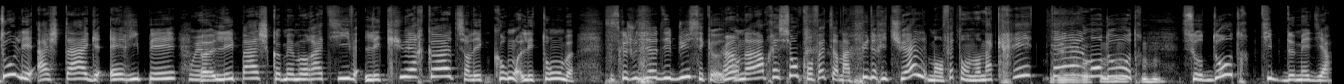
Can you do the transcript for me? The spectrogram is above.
Tous les hashtags RIP, euh, les pages commémoratives, les QR codes sur les, con- les tombes. C'est ce que je vous disais au début, c'est qu'on a l'impression qu'en fait, il n'y en a plus de rituels, mais en fait, on en a créé tellement d'autres sur d'autres types de médias.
